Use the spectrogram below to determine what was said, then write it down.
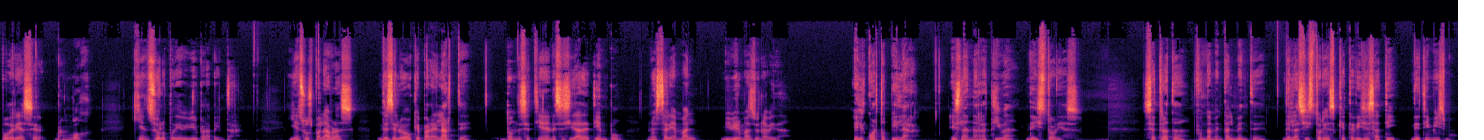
podría ser Van Gogh, quien solo podía vivir para pintar. Y en sus palabras, desde luego que para el arte, donde se tiene necesidad de tiempo, no estaría mal vivir más de una vida. El cuarto pilar es la narrativa de historias. Se trata fundamentalmente de las historias que te dices a ti de ti mismo.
